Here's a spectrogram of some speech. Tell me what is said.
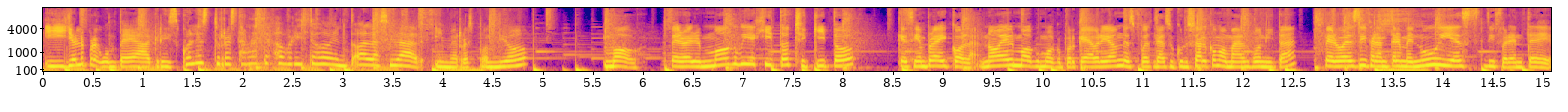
Y yo le pregunté a Chris, ¿cuál es tu restaurante favorito en toda la ciudad? Y me respondió, Mog. Pero el Mog viejito, chiquito, que siempre hay cola. No el Mog Mog, porque abrieron después la sucursal como más bonita, pero es diferente el menú y es diferente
